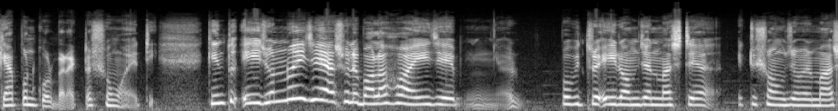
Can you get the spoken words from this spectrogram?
জ্ঞাপন করবার একটা সময় এটি। কিন্তু এই জন্যই যে আসলে বলা হয় যে পবিত্র এই রমজান মাসটা একটু সংযমের মাস,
